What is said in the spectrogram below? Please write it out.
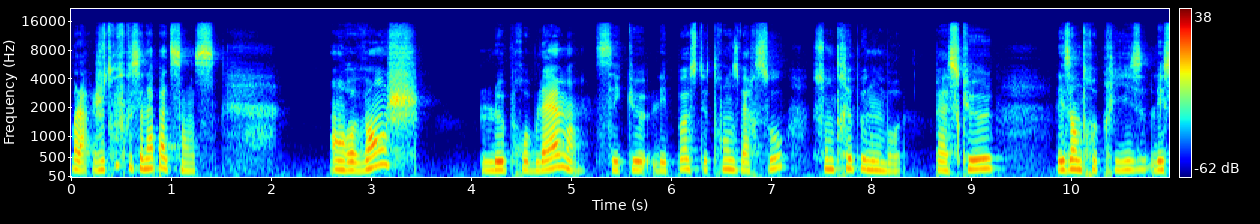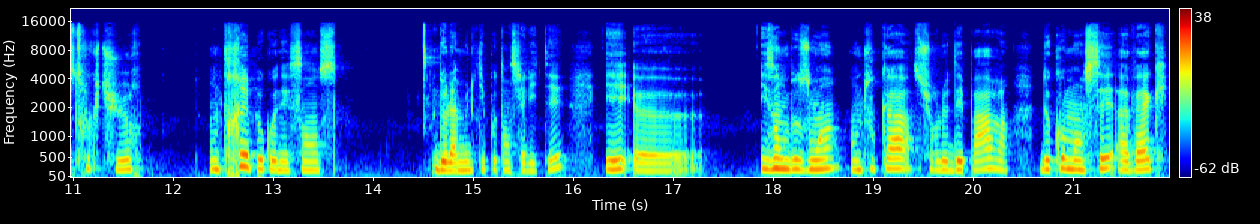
voilà, je trouve que ça n'a pas de sens. En revanche, le problème, c'est que les postes transversaux sont très peu nombreux parce que les entreprises, les structures ont très peu connaissance de la multipotentialité et euh, ils ont besoin, en tout cas sur le départ, de commencer avec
